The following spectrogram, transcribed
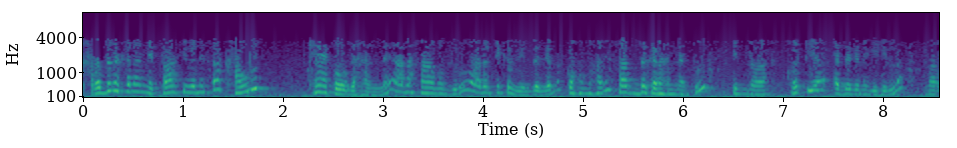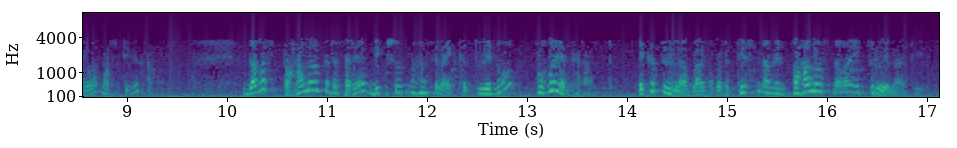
කරදර කරන්න එපා කිව නිසා කවුරුත් කෑකෝ ගහන්නේ අර හාමුදුරුව අර ටික විඳගෙන කොහොම හරි සද්ද කරන්නේ නැතුව ඉන්නවා කොටිය ඇදගෙන ගිහිල්ලා මරලා මස් ටික කනවා. දවස් 15කට සැරයක් භික්ෂුන් වහන්සේලා එකතු වෙනවා පොහොය කරන්න. එකතු වෙලා බලනකොට 39න් 15 නම ඉතුරු වෙලා තියෙනවා.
